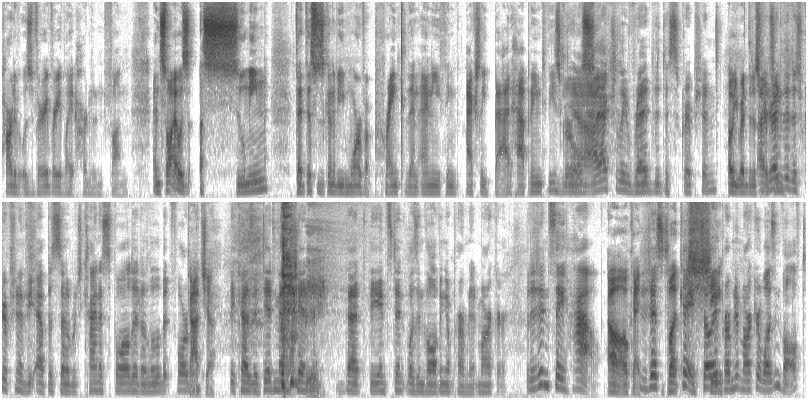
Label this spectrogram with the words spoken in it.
part of it was very, very lighthearted and fun. And so I was assuming that this was going to be more of a prank than anything actually bad happening to these girls. Yeah, I actually read the description. oh, you read the description? I read the description of the episode, which kind of spoiled it a little bit for me. Gotcha. Because it did mention that the incident was involving a permanent marker, but it didn't say how. Oh, okay. It just But okay. So a she- permanent marker was involved.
